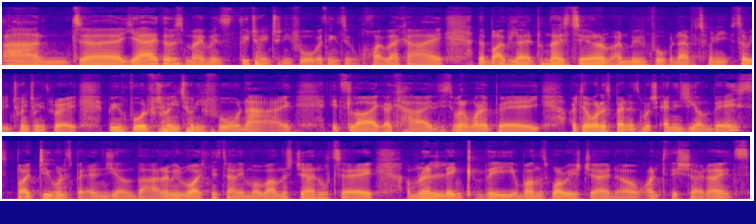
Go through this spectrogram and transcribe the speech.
and uh, yeah, there was moments through 2024 where things didn't quite work out. But I've learned from those two, and I'm, I'm moving forward now for 20. Sorry, 2023. Moving forward for 2024 now, it's like okay, this is what I want to be. I don't want to spend as much energy on this, but I do want to spend energy on that. And I've been writing this down in my wellness journal too. I'm going to link the Wellness Warriors journal onto the show notes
